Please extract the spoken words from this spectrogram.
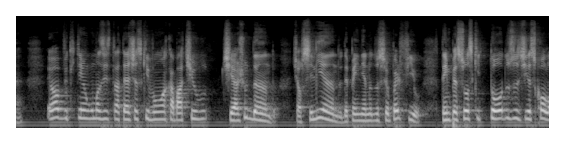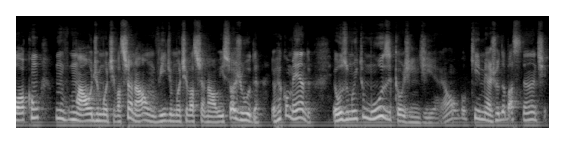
Né? É óbvio que tem algumas estratégias que vão acabar te, te ajudando, te auxiliando, dependendo do seu perfil. Tem pessoas que todos os dias colocam um, um áudio motivacional, um vídeo motivacional, e isso ajuda. Eu recomendo. Eu uso muito música hoje em dia, é algo que me ajuda bastante.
